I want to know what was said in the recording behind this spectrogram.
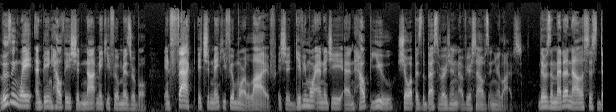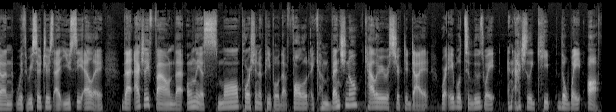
Losing weight and being healthy should not make you feel miserable. In fact, it should make you feel more alive. It should give you more energy and help you show up as the best version of yourselves in your lives. There was a meta analysis done with researchers at UCLA that actually found that only a small portion of people that followed a conventional calorie restricted diet were able to lose weight and actually keep the weight off,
